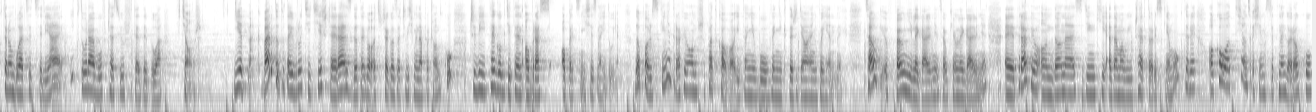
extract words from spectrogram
którą była Cecylia i która wówczas już wtedy była w ciąży. Jednak warto tutaj wrócić jeszcze raz do tego, od czego zaczęliśmy na początku, czyli tego, gdzie ten obraz obecnie się znajduje. Do Polski nie trafił on przypadkowo i to nie był wynik też działań wojennych. W pełni legalnie, całkiem legalnie, e, trafił on do nas dzięki Adamowi Czartoryskiemu, który około 1800 roku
